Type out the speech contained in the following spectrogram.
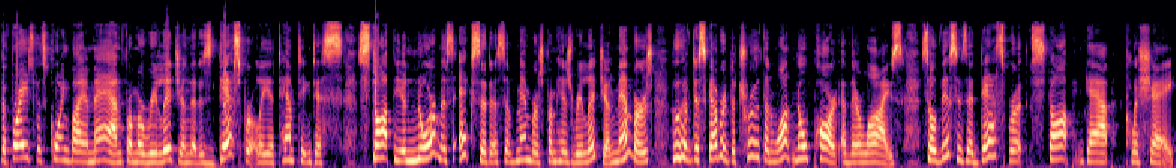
the phrase was coined by a man from a religion that is desperately attempting to s- stop the enormous exodus of members from his religion, members who have discovered the truth and want no part of their lies. So, this is a desperate stopgap cliche.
